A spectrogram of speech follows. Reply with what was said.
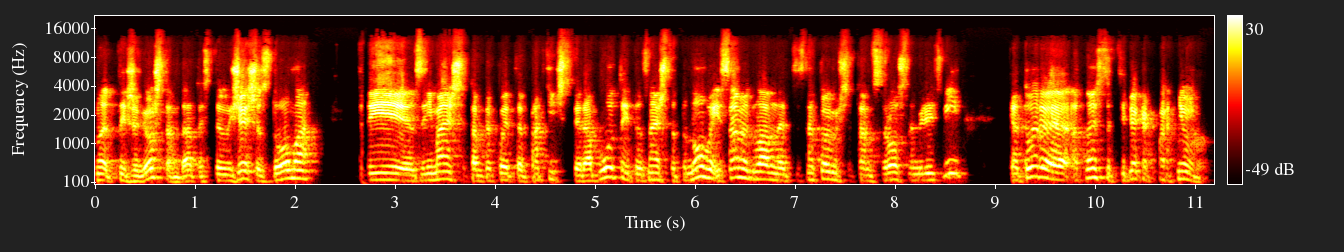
ну, ты живешь там, да, то есть ты уезжаешь из дома, ты занимаешься там какой-то практической работой, ты знаешь что-то новое, и самое главное, ты знакомишься там с взрослыми людьми, которые относятся к тебе как к партнеру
